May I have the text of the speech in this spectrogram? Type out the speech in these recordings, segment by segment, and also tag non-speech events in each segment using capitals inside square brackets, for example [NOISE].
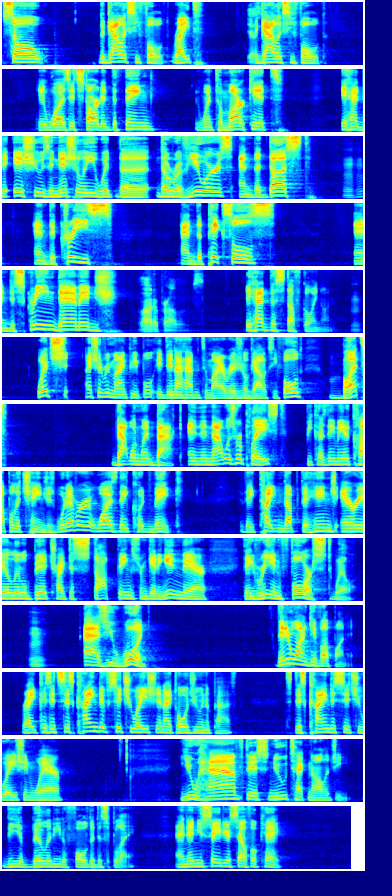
So the Galaxy Fold, right? Yes. The Galaxy Fold. It was, it started the thing, it went to market. It had the issues initially with the the reviewers and the dust mm-hmm. and the crease and the pixels and the screen damage. A lot of problems. It had this stuff going on. Hmm. Which I should remind people, it did not happen to my original Galaxy Fold, but that one went back. And then that was replaced because they made a couple of changes. Whatever it was they could make. They tightened up the hinge area a little bit, tried to stop things from getting in there. They reinforced, Will, mm. as you would. They didn't want to give up on it, right? Because it's this kind of situation I told you in the past. It's this kind of situation where you have this new technology, the ability to fold a display. And then you say to yourself, okay,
